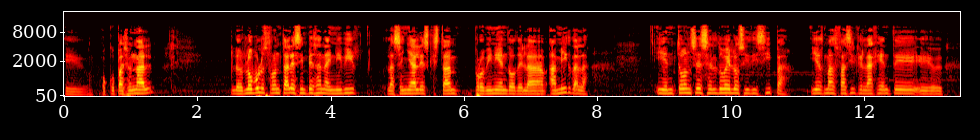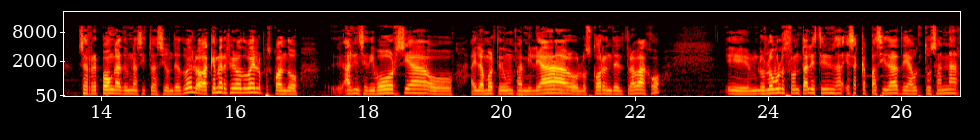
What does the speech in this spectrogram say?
eh, ocupacional, los lóbulos frontales empiezan a inhibir las señales que están proviniendo de la amígdala y entonces el duelo se disipa y es más fácil que la gente eh, se reponga de una situación de duelo. ¿A qué me refiero a duelo? Pues cuando eh, alguien se divorcia o hay la muerte de un familiar o los corren del trabajo, eh, los lóbulos frontales tienen esa, capacidad de autosanar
